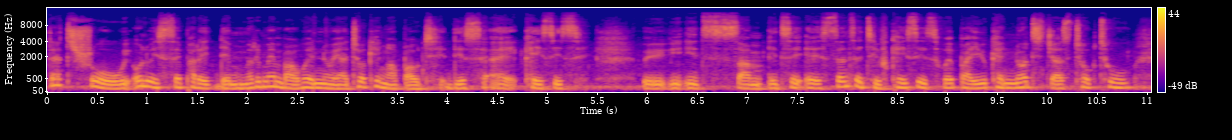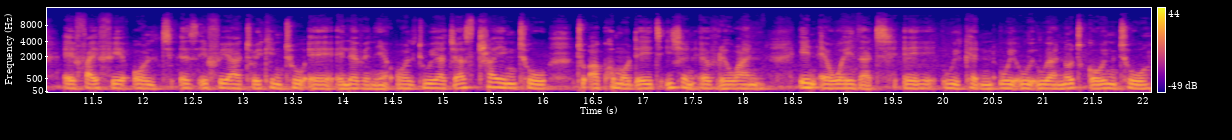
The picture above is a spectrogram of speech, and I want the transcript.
That's true. We always separate them. Remember, when we are talking about these uh, cases, it's some it's a, a sensitive cases whereby you cannot just talk to a five-year-old as if we are talking to a eleven-year-old. We are just trying to to accommodate each and everyone in a way that uh, we can. We, we are not going to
